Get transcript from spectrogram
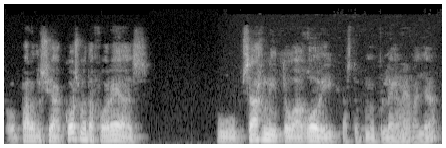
ο παραδοσιακός μεταφορέας που ψάχνει το αγόη, ας το πούμε που λέγαμε ναι. παλιά,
